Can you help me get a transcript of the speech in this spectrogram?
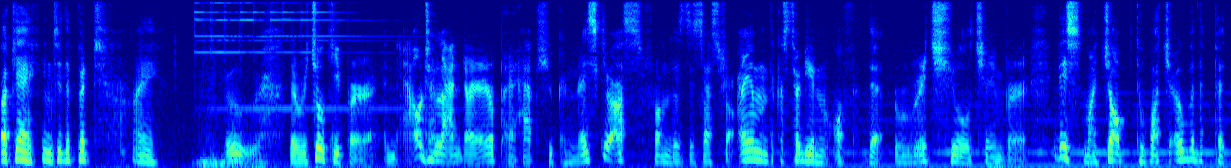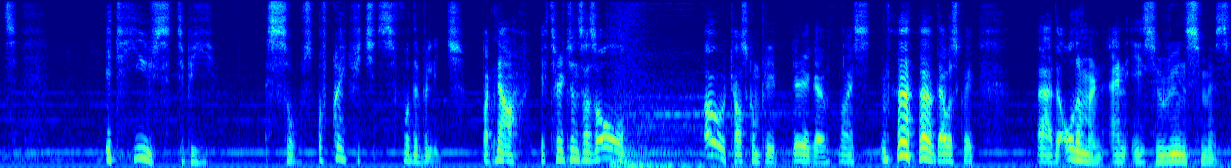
Okay, into the pit. I... Ooh, the Ritual Keeper, an Outlander. Perhaps you can rescue us from this disaster. I am the custodian of the Ritual Chamber. It is my job to watch over the pit. It used to be a source of great riches for the village, but now it threatens us all. Oh, task complete. There you go. Nice. that was quick. Uh, the Alderman and his runesmith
